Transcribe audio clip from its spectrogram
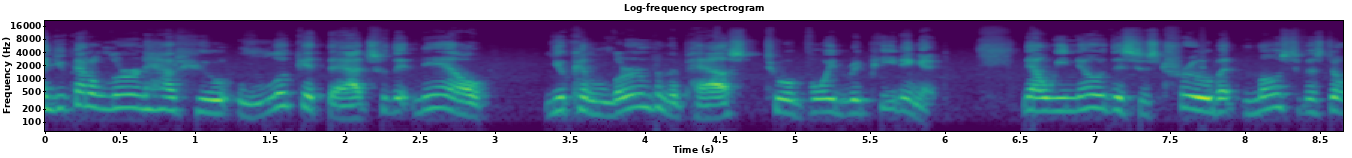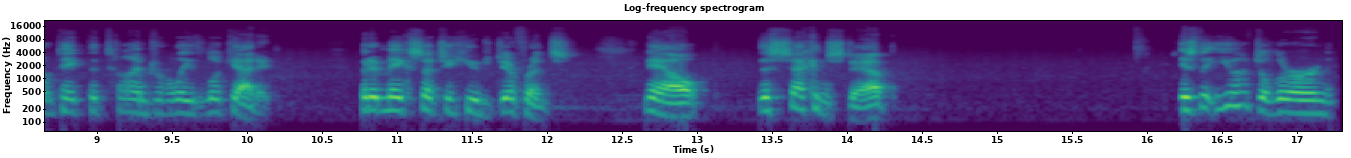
And you've got to learn how to look at that so that now you can learn from the past to avoid repeating it. Now, we know this is true, but most of us don't take the time to really look at it. But it makes such a huge difference. Now, the second step is that you have to learn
